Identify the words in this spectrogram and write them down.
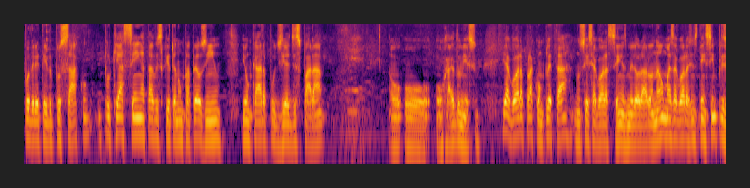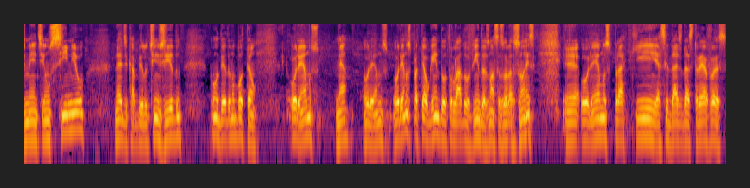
poderia ter ido para o saco, porque a senha estava escrita num papelzinho e um cara podia disparar o, o, o raio do míssil. E agora, para completar, não sei se agora as senhas melhoraram ou não, mas agora a gente tem simplesmente um símil né, de cabelo tingido com o dedo no botão. Oremos, né? Oremos, oremos para ter alguém do outro lado ouvindo as nossas orações. É, oremos para que a cidade das trevas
